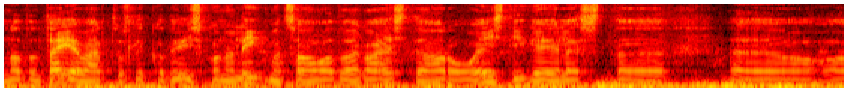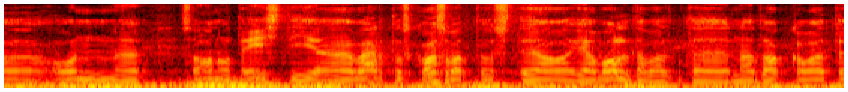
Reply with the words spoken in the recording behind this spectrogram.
nad on täieväärtuslikud ühiskonnaliikmed, saavad väga hästi aru eesti keelest, on saanud Eesti väärtuskasvatust ja, ja valdavalt nad hakkavad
